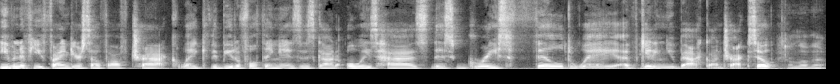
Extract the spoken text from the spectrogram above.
Even if you find yourself off track, like the beautiful thing is is God always has this grace-filled way of getting you back on track. So, I love that.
